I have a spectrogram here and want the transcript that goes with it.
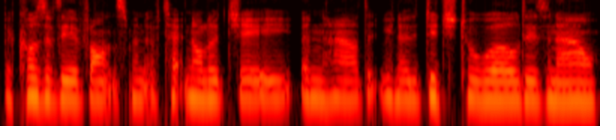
because of the advancement of technology and how the, you know the digital world is now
